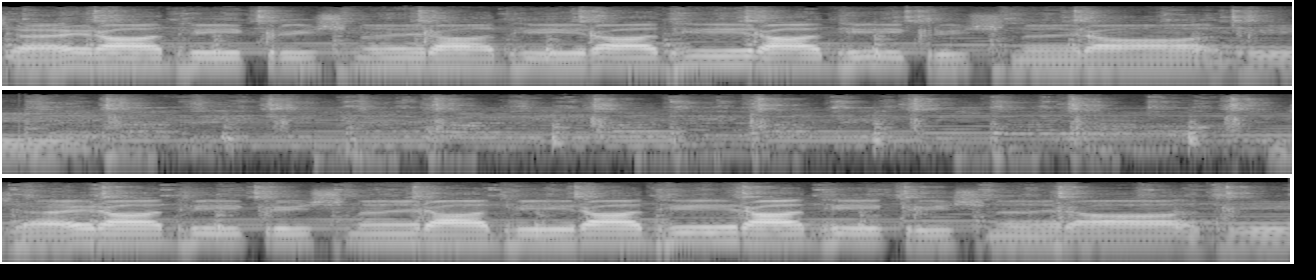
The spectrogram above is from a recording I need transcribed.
जय राधे कृष्ण राधे राधे राधे कृष्ण राधे। जय राधे कृष्ण, राधे राधे राधे कृष्ण, राधे।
